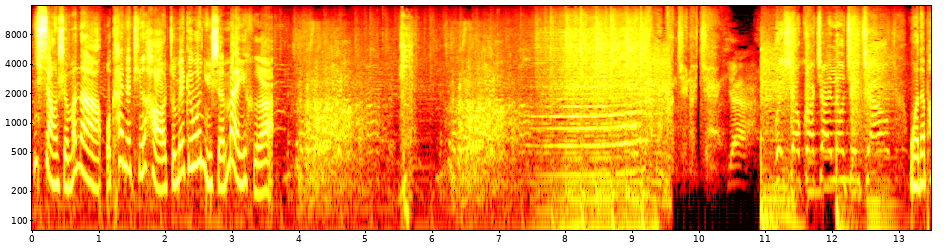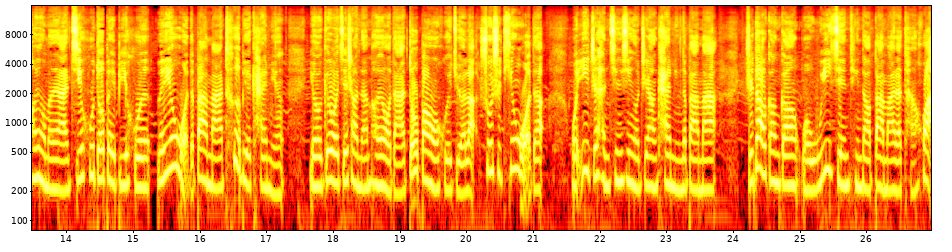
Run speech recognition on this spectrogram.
你想什么呢？我看着挺好，准备给我女神买一盒。”我的朋友们啊，几乎都被逼婚，唯有我的爸妈特别开明，有给我介绍男朋友的都帮我回绝了，说是听我的。我一直很庆幸有这样开明的爸妈，直到刚刚，我无意间听到爸妈的谈话。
